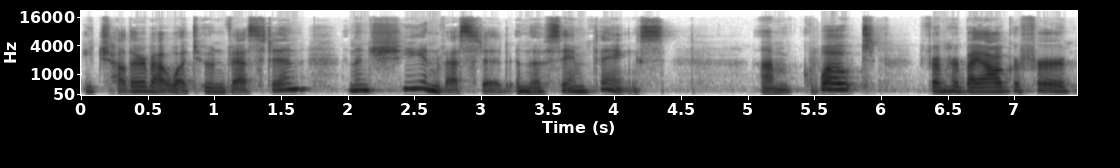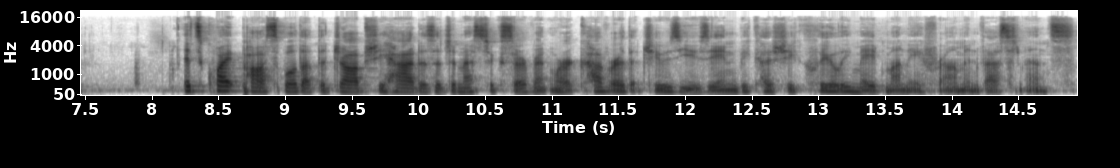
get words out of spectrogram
each other about what to invest in, and then she invested in those same things. Um, quote from her biographer it's quite possible that the job she had as a domestic servant were a cover that she was using because she clearly made money from investments.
